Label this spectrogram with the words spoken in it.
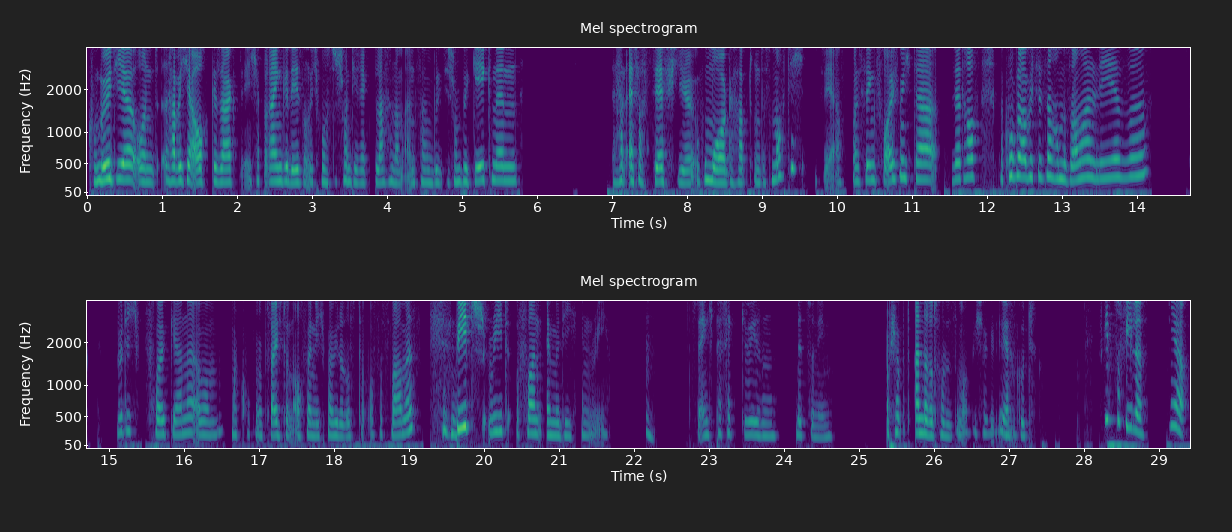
Komödie. Und habe ich ja auch gesagt, ich habe reingelesen und ich musste schon direkt lachen am Anfang, wo die schon begegnen. Es hat einfach sehr viel Humor gehabt und das mochte ich sehr. Und deswegen freue ich mich da sehr drauf. Mal gucken, ob ich es jetzt noch im Sommer lese. Würde ich voll gerne, aber mal gucken. Vielleicht dann auch, wenn ich mal wieder Lust habe auf was Warmes. Beach Read von Emily Henry. Das wäre eigentlich perfekt gewesen, mitzunehmen. Aber ich habe andere tolle Sommerbücher gelesen. Ja, gut. Es gibt so viele. Ja.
